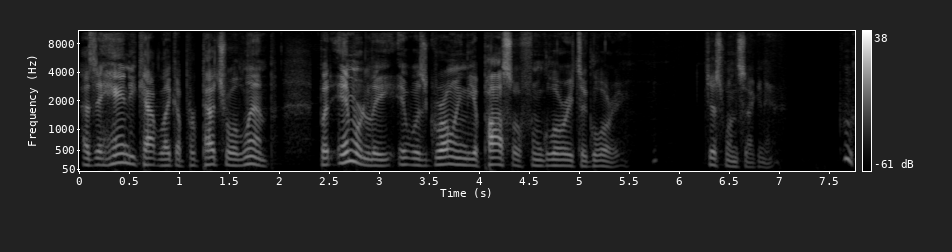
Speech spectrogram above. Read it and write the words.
as a handicap like a perpetual limp, but inwardly it was growing the apostle from glory to glory. Just one second here. Whew.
